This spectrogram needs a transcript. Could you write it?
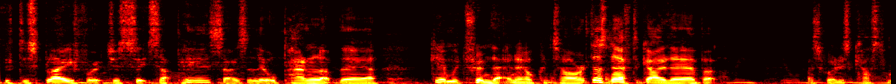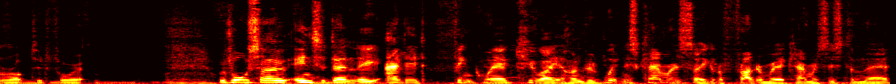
the display for it just sits up here. So it's a little panel up there. Again, we trimmed that in Alcantara. It doesn't have to go there, but that's where this customer opted for it. We've also incidentally added Thinkware Q800 witness cameras, so you've got a front and rear camera system there.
